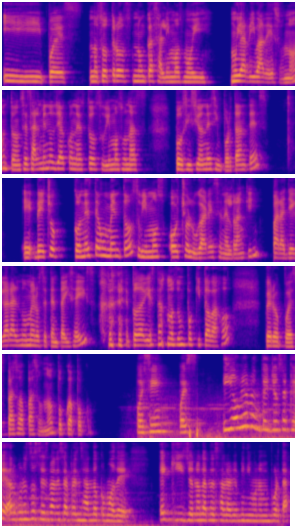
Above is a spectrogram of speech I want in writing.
y pues nosotros nunca salimos muy, muy arriba de eso, ¿no? Entonces, al menos ya con esto subimos unas posiciones importantes. Eh, de hecho, con este aumento subimos ocho lugares en el ranking para llegar al número 76. Todavía estamos un poquito abajo, pero pues paso a paso, ¿no? Poco a poco. Pues sí, pues. Y obviamente yo sé que algunos de ustedes van a estar pensando como de X, yo no gano el salario mínimo, no me importa.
